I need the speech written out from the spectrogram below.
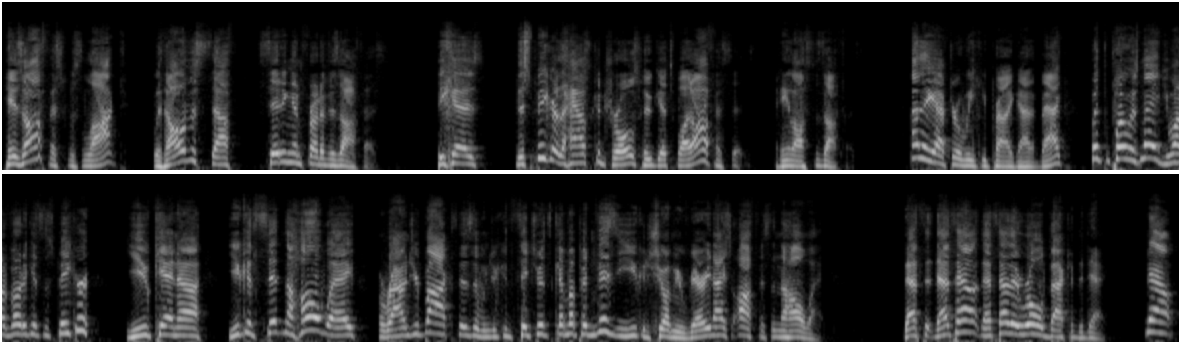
his office was locked with all of his stuff sitting in front of his office because the Speaker of the House controls who gets what offices. And he lost his office. I think after a week he probably got it back. But the point was made. You want to vote against the Speaker? You can uh, you can sit in the hallway around your boxes, and when your constituents come up and visit you, you can show them your very nice office in the hallway. That's that's how that's how they rolled back in the day. Now,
